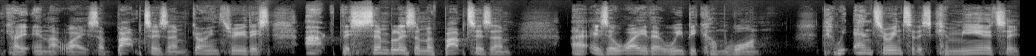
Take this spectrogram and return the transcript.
Okay, in that way. So, baptism, going through this act, this symbolism of baptism, uh, is a way that we become one. That we enter into this community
